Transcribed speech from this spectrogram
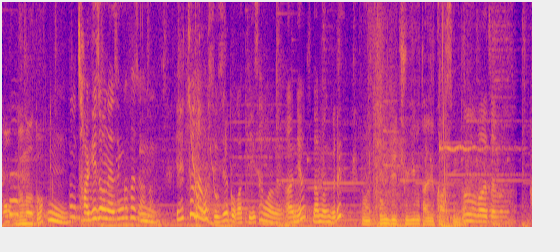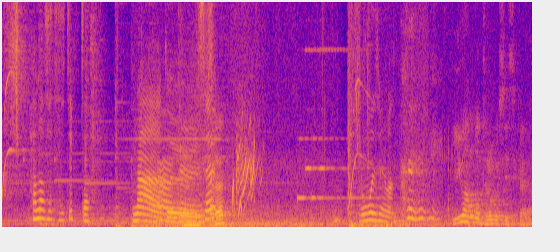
어 누나도? 응. 자기 전에 생각하지 않아? 헤쳐나갈 수 있을 것 같아 이 상황을. 아니야? 나만 그래? 좀비 죽이고 다닐 것 같습니다. 어 맞아. 맞아. 하나 둘셋 찝자. 하나, 둘, 둘, 셋. 셋. 너무 제일 많다. 이유 한번 들어볼 수 있을까요?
